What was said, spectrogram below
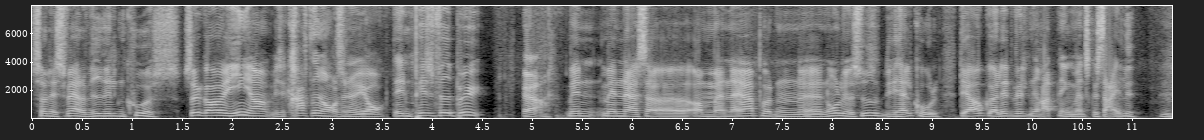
så er det svært at vide, hvilken kurs. Så er det godt at være enige om, hvis jeg er over til New York, det er en pissefed by, Ja. Men, men altså, om man er på den øh, nordlige eller sydlige halvkugle, det afgør lidt, hvilken retning man skal sejle. Mm.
